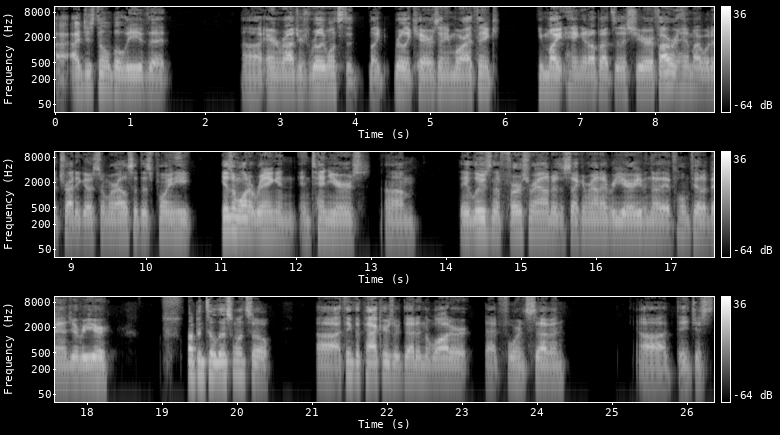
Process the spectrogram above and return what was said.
I, I just don't believe that uh, Aaron Rodgers really wants to like really cares anymore. I think he might hang it up after this year. If I were him, I would have tried to go somewhere else at this point. He he doesn't want a ring in in ten years. Um, they lose in the first round or the second round every year, even though they have home field advantage every year up until this one. So uh, I think the Packers are dead in the water at four and seven. Uh, they just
